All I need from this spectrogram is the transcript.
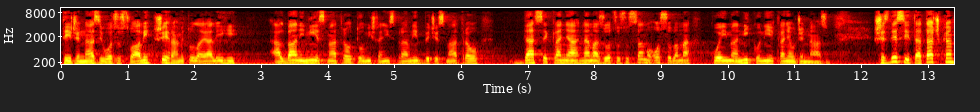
te dženaze u odsustvu. Ali šeh Rahmetullah Alihi Albani nije smatrao to mišljenje ispravnim, već je smatrao da se klanja namaz u odsustvu samo osobama kojima niko nije klanjao dženazu. 60. tačka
